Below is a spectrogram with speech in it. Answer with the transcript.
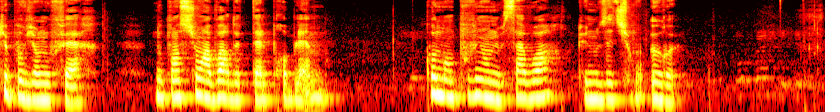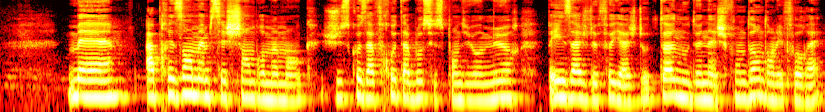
que pouvions-nous faire? Nous pensions avoir de tels problèmes. Comment pouvions-nous savoir que nous étions heureux? Mais à présent, même ces chambres me manquent, jusqu'aux affreux tableaux suspendus au mur, paysages de feuillage d'automne ou de neige fondant dans les forêts,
